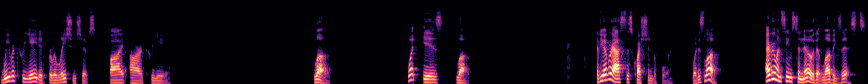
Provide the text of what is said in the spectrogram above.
We were created for relationships by our Creator. love. What is love? Have you ever asked this question before? What is love? Everyone seems to know that love exists.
